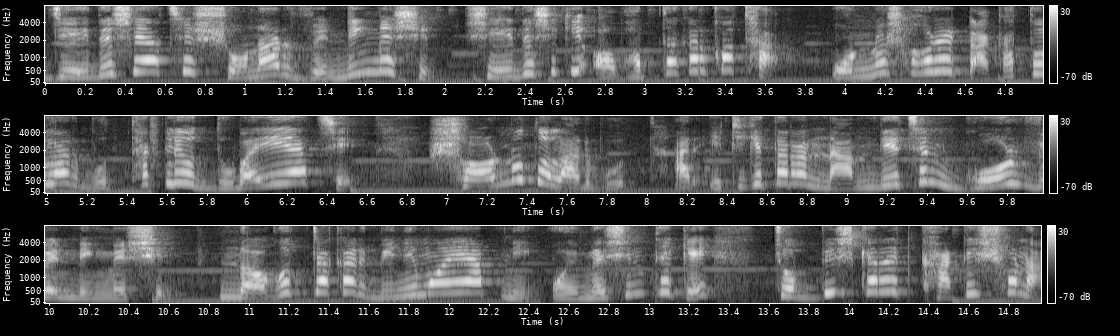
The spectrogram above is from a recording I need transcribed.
যেই দেশে আছে সোনার ভেন্ডিং মেশিন সেই দেশে কি অভাব থাকার কথা? অন্য শহরে টাকা তোলার বুথ থাকলেও দুবাইয়ে আছে। স্বর্ণ তোলার বুথ। আর এটিকে তারা নাম দিয়েছেন গোল্ড ভেন্ডিং মেশিন। নগদ টাকার বিনিময়ে আপনি ওই মেশিন থেকে চব্বিশ ক্যারেট খাঁটি সোনা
